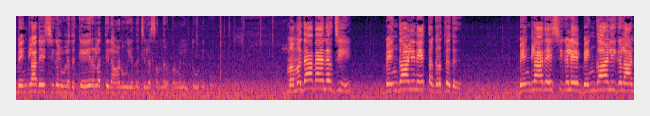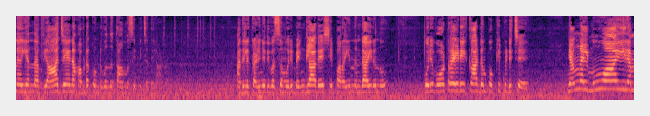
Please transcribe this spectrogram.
ബംഗ്ലാദേശികൾ ഉള്ളത് കേരളത്തിലാണോ എന്ന് ചില സന്ദർഭങ്ങളിൽ തോന്നിപ്പോകും മമതാ ബാനർജി ബംഗാളിനെ തകർത്തത്. ബംഗ്ലാദേശികളെ ബംഗാളികളാണ് എന്ന വ്യാജേന അവിടെ കൊണ്ടുവന്ന് താമസിപ്പിച്ചതിലാണ്. അതിൽ കഴിഞ്ഞ ദിവസം ഒരു ബംഗ്ലാദേശി പറയുന്നുണ്ടായിരുന്നു ഒരു വോട്ടർ ഐ ഡി കാർഡും പൊക്കിപ്പിടിച്ച് ഞങ്ങൾ മൂവായിരം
